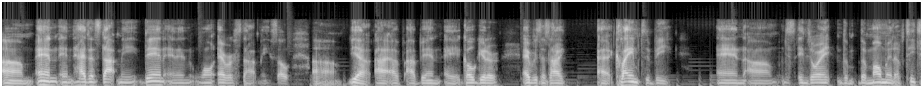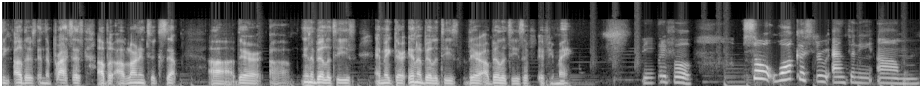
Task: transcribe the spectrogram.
um, and and hasn't stopped me then, and won't ever stop me. So um, yeah, I, have I've been a go getter ever since I, I claimed to be and um, just enjoy the, the moment of teaching others in the process of, of learning to accept uh, their uh, inabilities and make their inabilities their abilities, if, if you may. Beautiful. So, walk us through, Anthony, um,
